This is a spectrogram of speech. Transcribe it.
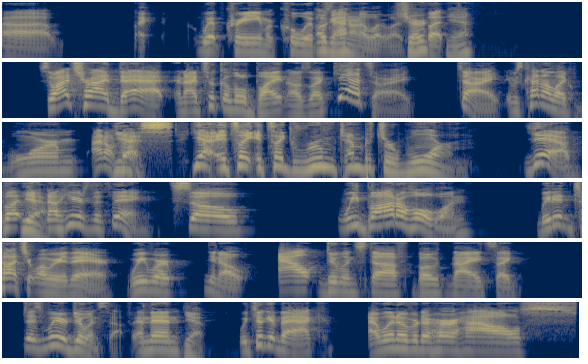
uh like whipped cream or Cool Whip. Okay, I don't know what it was, Sure. but yeah. So I tried that, and I took a little bite, and I was like, "Yeah, it's all right. It's all right." It was kind of like warm. I don't know. Yes. Yeah. It's like it's like room temperature warm. Yeah, but Yeah. now here's the thing. So we bought a whole one. We didn't touch it while we were there. We were, you know, out doing stuff both nights, like just we were doing stuff. And then Yeah. we took it back. I went over to her house.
